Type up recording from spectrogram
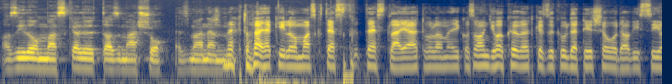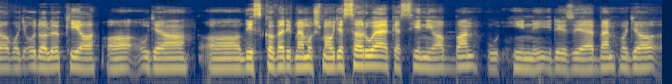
az Elon Musk előtt, az már sok. Ez már nem... És megtalálják Elon Musk teszt, Teslájától, amelyik az angyal következő küldetése oda viszi, a, vagy oda löki a, a, ugye a, a Discovery-t, mert most már ugye Saru elkezd hinni abban, úgy hinni idézőjelben, hogy a,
